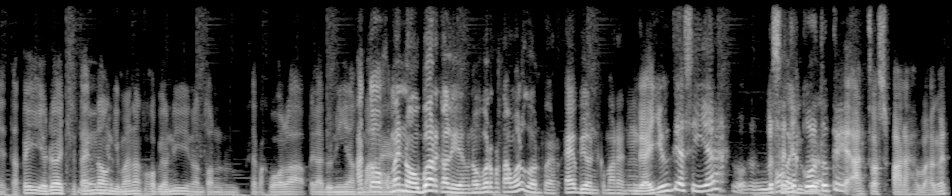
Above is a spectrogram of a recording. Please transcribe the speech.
Ya tapi yaudah ceritain Iya, dong iya. gimana kok Biondi nonton sepak bola Piala Dunia Atau kemarin nobar kali ya. Nobar pertama lu gon Fer. Eh Bion kemarin. Enggak juga sih ya. Biasanya nggak gue tuh kayak ansos parah banget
